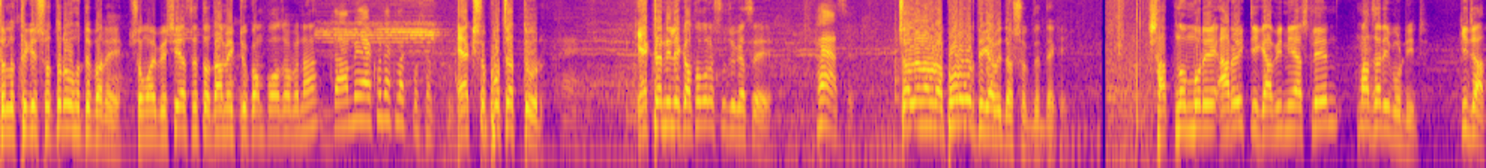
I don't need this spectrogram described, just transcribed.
ষোলো থেকে সতেরো হতে পারে। সময় বেশি আছে তো দাম একটু কম পাওয়া যাবে না? দামে এখন এক লাখ পঁচাত্তর। একশো পঁচাত্তর। হ্যাঁ। একটা নিলে কথা বলার সুযোগ আছে? হ্যাঁ আছে। চলেন আমরা পরবর্তী গাভী দর্শকদের দেখি। সাত নম্বরে আরও একটি গাভী নিয়ে আসলেন মাঝারি বডির। কি জাত?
